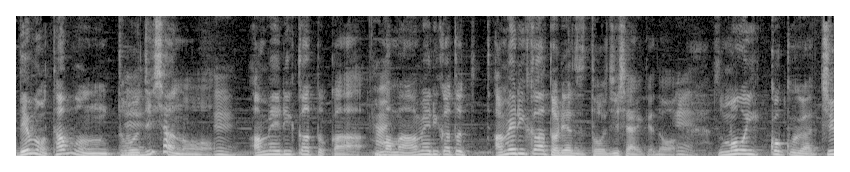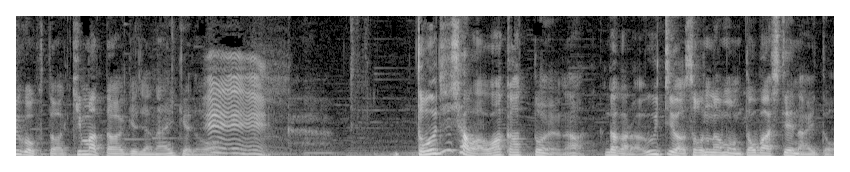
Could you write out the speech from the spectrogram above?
でも多分当事者のうん。うん。アメリカとか、はい。まあまあアメリカとアメリカはとりあえず当事者やけど、もう一国が中国とは決まったわけじゃないけど、うんうんうん。当事者は分かっとんよな。だからうちはそんなもん飛ばしてないと。うん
